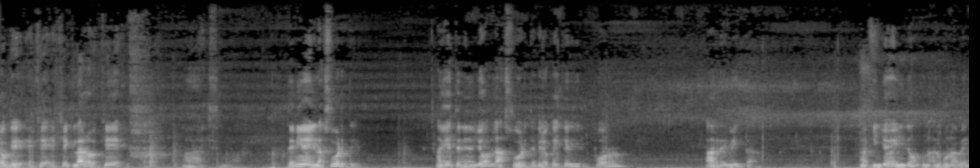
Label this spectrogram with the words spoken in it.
Lo que, es que, es que claro, es que... Ay. Tenía ahí la suerte. Ahí he tenido yo la suerte. Creo que hay que ir por arribita. Aquí yo he ido alguna vez.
